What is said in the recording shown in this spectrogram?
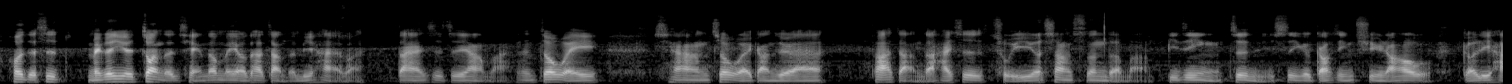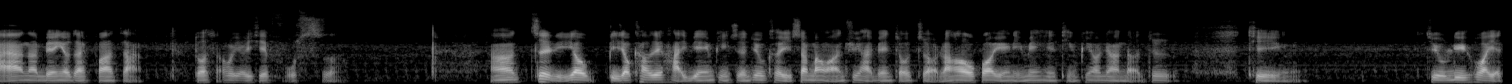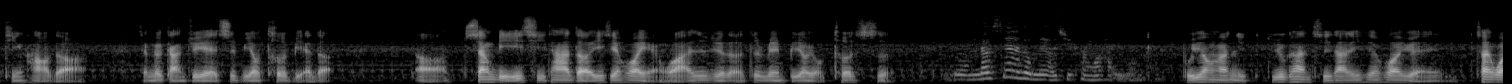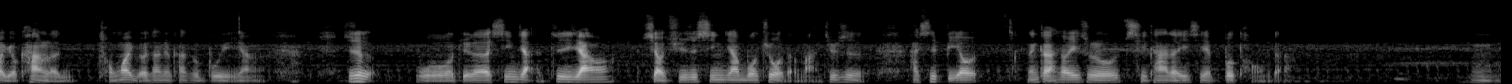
或者是每个月赚的钱都没有他涨得厉害吧，大概是这样吧。嗯，周围像周围感觉发展的还是处于一个上升的嘛，毕竟这里是一个高新区，然后隔离海岸那边又在发展，多少会有一些辐射。然后这里又比较靠近海边，平时就可以上班完去海边走走，然后花园里面也挺漂亮的，就是挺。就绿化也挺好的，整个感觉也是比较特别的，啊，相比于其他的一些花园，我还是觉得这边比较有特色。我们到现在都没有去看过海边。不用啊，你就看其他的一些花园，在外表看了，从外表上就看出不一样了。就是我觉得新加这家小区是新加坡做的嘛，就是还是比较能感受一出其他的一些不同的。嗯，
